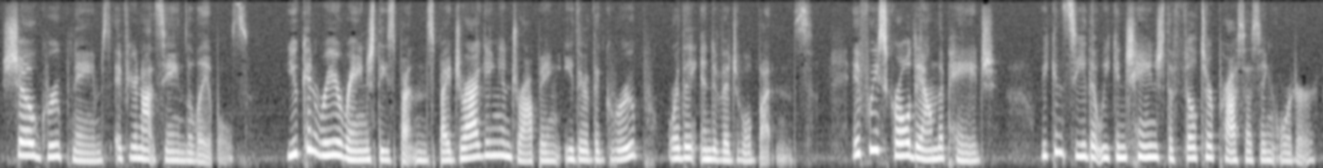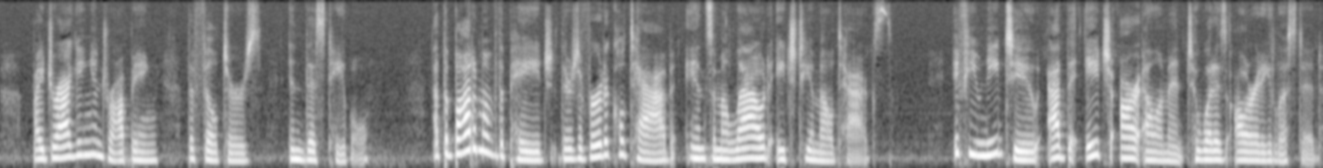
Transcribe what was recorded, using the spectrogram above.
Show Group Names if you're not seeing the labels. You can rearrange these buttons by dragging and dropping either the group or the individual buttons. If we scroll down the page, we can see that we can change the filter processing order by dragging and dropping the filters in this table. At the bottom of the page, there's a vertical tab and some allowed HTML tags. If you need to, add the HR element to what is already listed.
